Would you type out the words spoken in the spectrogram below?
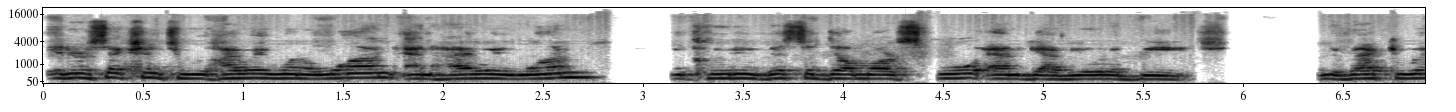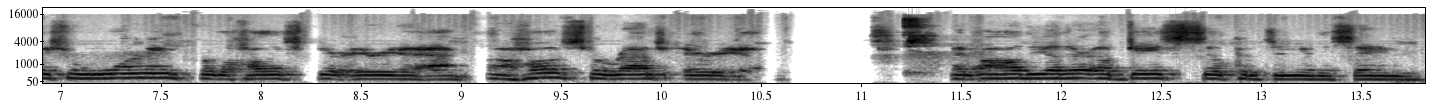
intersection to Highway 101 and Highway 1, including Vista Del Mar School and Gaviota Beach. An evacuation warning for the Hollister area, uh, Hollister Ranch area. And all the other updates still continue the same.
